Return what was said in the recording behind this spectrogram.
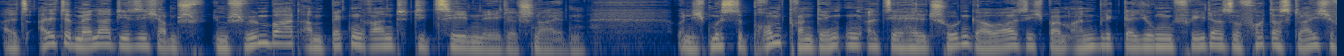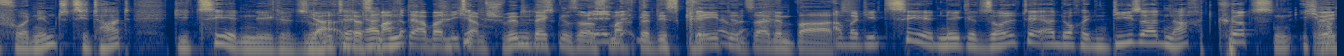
als alte Männer, die sich am, im Schwimmbad am Beckenrand die Zehennägel schneiden. Und ich musste prompt dran denken, als ihr Held Schongauer sich beim Anblick der jungen Frieda sofort das Gleiche vornimmt. Zitat, die Zehennägel sollte ja, das er... das macht er aber nicht am Schwimmbecken, sondern das macht er diskret genau. in seinem Bad. Aber die Zehennägel sollte er doch in dieser Nacht kürzen. Ich habe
